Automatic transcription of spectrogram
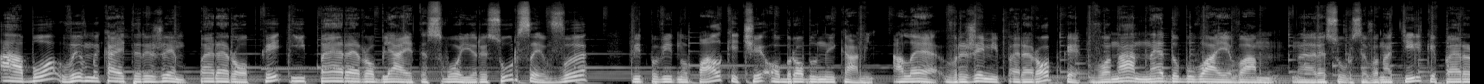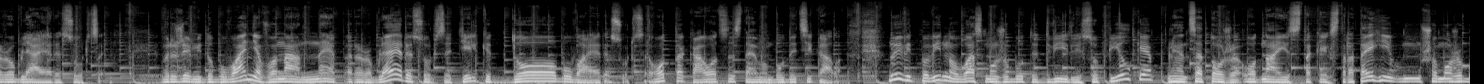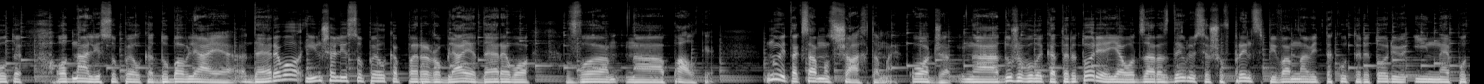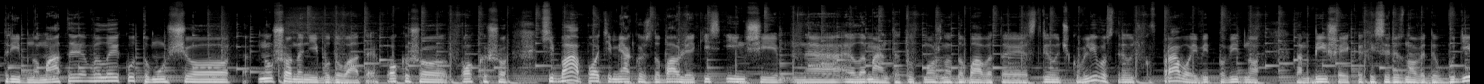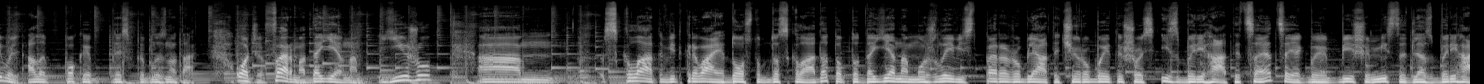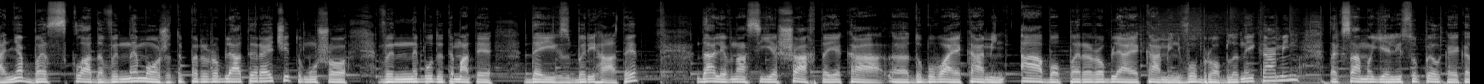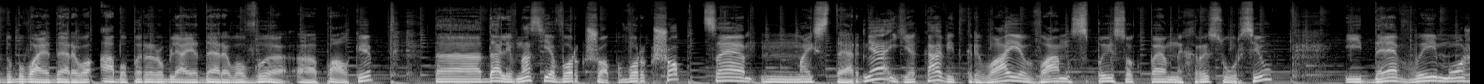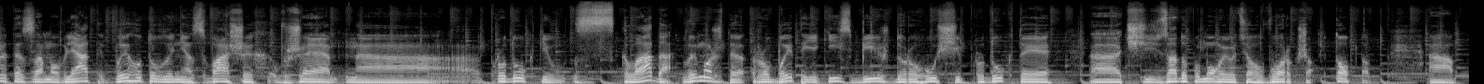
або ви вмикаєте режим переробки і переробляєте свої ресурси в відповідно палки чи оброблений камінь. Але в режимі переробки вона не добуває вам е, ресурси, вона тільки переробляє ресурси. В режимі добування вона не переробляє ресурси, тільки добуває ресурси. От така от система буде цікава. Ну і відповідно у вас може бути дві лісопілки. Це теж одна із таких стратегій, що може бути. Одна лісопилка додає дерево, інша лісопилка переробляє дерево в палки. Ну і так само з шахтами. Отже, дуже велика територія. Я от зараз дивлюся, що в принципі вам навіть таку територію і не потрібно мати велику, тому що ну що на ній будувати? Поки що, поки що, хіба потім якось добавлю якісь інші е, елементи. Тут можна додати стрілочку вліво, стрілочку вправо, і відповідно там більше якихось різновидів будівель, але поки десь приблизно так. Отже, ферма дає нам їжу. А, Склад відкриває доступ до склада, тобто дає нам можливість переробляти чи робити щось і зберігати це. Це якби більше місце для зберігання. Без склада ви не можете переробляти речі, тому що ви не будете мати де їх зберігати. Далі в нас є шахта, яка е, добуває камінь або переробляє камінь в оброблений камінь. Так само є лісопилка, яка добуває дерево або переробляє дерево в е, палки. Та далі в нас є воркшоп. Воркшоп це майстерня, яка відкриває вам список певних ресурсів, і де ви можете замовляти виготовлення з ваших вже а, продуктів з склада. Ви можете робити якісь більш дорогущі продукти а, чи за допомогою цього воркшоп. Тобто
